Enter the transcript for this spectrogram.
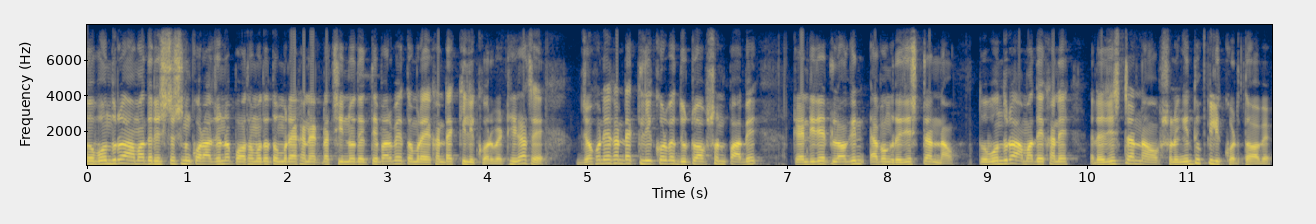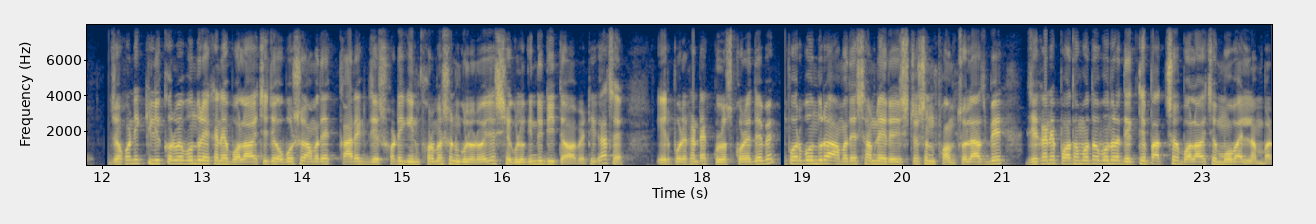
তো বন্ধুরা, আমাদের রেজিস্ট্রেশন করার জন্য প্রথমত তোমরা এখানে একটা চিহ্ন দেখতে পারবে, তোমরা এখানটায় ক্লিক করবে, ঠিক আছে? যখন এখানটা ক্লিক করবে, দুটো অপশন পাবে ক্যান্ডিডেট লগ এবং রেজিস্টার নাও তো বন্ধুরা, আমাদের এখানে রেজিস্টার নাও অপশনে কিন্তু ক্লিক করতে হবে। যখনই ক্লিক করবে বন্ধুরা, এখানে বলা হয়েছে যে অবশ্যই আমাদের কারেক্ট যে সঠিক ইনফরমেশনগুলো রয়েছে, সেগুলো কিন্তু দিতে হবে, ঠিক আছে? এরপর এখানটা ক্লোজ করে দেবে। এরপর বন্ধুরা, আমাদের সামনে রেজিস্ট্রেশন ফর্ম চলে আসবে, যেখানে প্রথমত বন্ধুরা দেখতে পাচ্ছ, বলা হয়েছে মোবাইল নাম্বার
